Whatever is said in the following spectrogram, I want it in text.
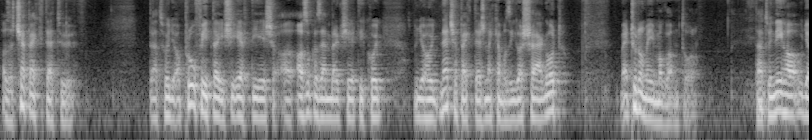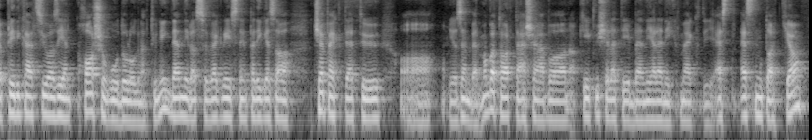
az a csepegtető. Tehát, hogy a proféta is érti, és azok az emberek is értik, hogy mondja, hogy ne csepegtesd nekem az igazságot, mert tudom én magamtól. Tehát, hogy néha ugye a prédikáció az ilyen harsogó dolognak tűnik, de ennél a szövegrésznél pedig ez a csepegtető, a, ami az ember magatartásában, a képviseletében jelenik meg, ezt, ezt mutatja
